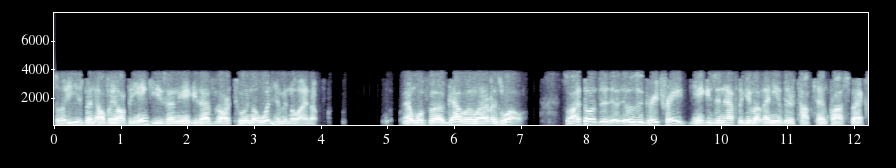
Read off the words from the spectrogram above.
So he's been helping out the Yankees, and the Yankees have are two and zero with him in the lineup, and with uh, Gallo in the lineup as well. So I thought it, it was a great trade. The Yankees didn't have to give up any of their top ten prospects,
